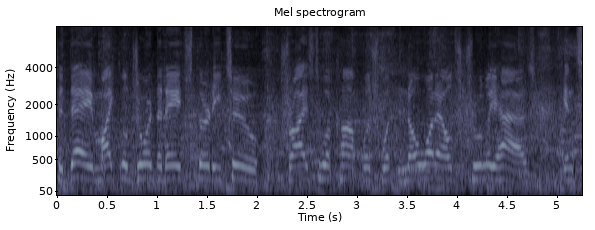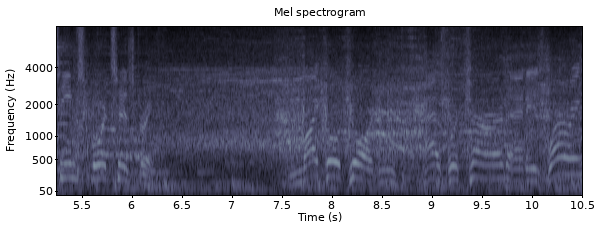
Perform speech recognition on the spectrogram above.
Today, Michael Jordan at age 32 tries to accomplish what no one else truly has in team sports history. Michael Jordan has returned and he's wearing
